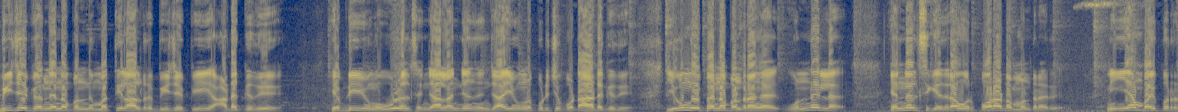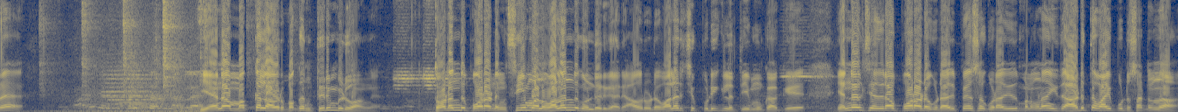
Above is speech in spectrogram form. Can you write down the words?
பிஜேபி வந்து என்ன பண்ணுது? மத்தியில் ஆள்ற பிஜேபி அடக்குது. எப்படி இவங்க ஊழல் செஞ்சால் லஞ்சம் செஞ்சால் இவங்களை பிடிச்சி போட்டால் அடக்குது. இவங்க இப்போ என்ன பண்ணுறாங்க ஒன்றும் இல்லை. என்எல்சிக்கு எதிராக ஒரு போராட்டம் பண்ணுறாரு நீ ஏன் பயப்படுற? ஏன்னா மக்கள் அவர் பக்கம் திரும்பிடுவாங்க. தொடர்ந்து போராடுங்க சீமான் வளர்ந்து கொண்டு இருக்காரு அவரோட வளர்ச்சி பிடிக்கல திமுகக்கு. என்எல்சி எதிராக போராடக்கூடாது பேசக்கூடாது இது பண்ணக்கூடாது இது அடுத்த வாய்ப்பூட்டு சட்டம் தான்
